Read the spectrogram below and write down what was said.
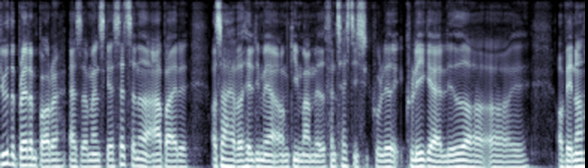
do the bread and butter. Altså, man skal sætte sig ned og arbejde. Og så har jeg været heldig med at omgive mig med fantastiske kollegaer, ledere og, øh, og venner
